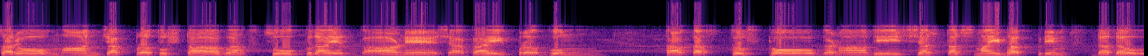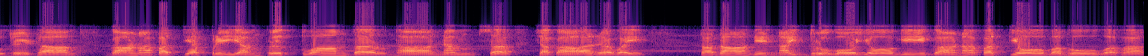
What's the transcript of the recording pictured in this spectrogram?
सरो माञ्च प्रतुष्टाव सूक्तैर्गाणेशकैप्रभुम् ततस्तुष्टो गणाधीशस्तस्मै भक्तिं ददौ दृढां गाणपत्यप्रियं कृत्वान्तर्धानं स चकार वै तदादिनैध्रुवो योगी गणपत्यो बभूवः।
